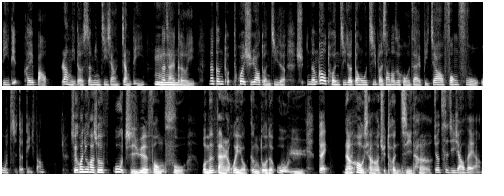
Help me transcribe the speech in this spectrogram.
低点，可以保让你的生命迹象降低，那才可以。那跟囤会需要囤积的，能够囤积的动物，基本上都是活在比较丰富物质的地方。所以换句话说，物质越丰富，我们反而会有更多的物欲，对，然后想要去囤积它，就刺激消费啊。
